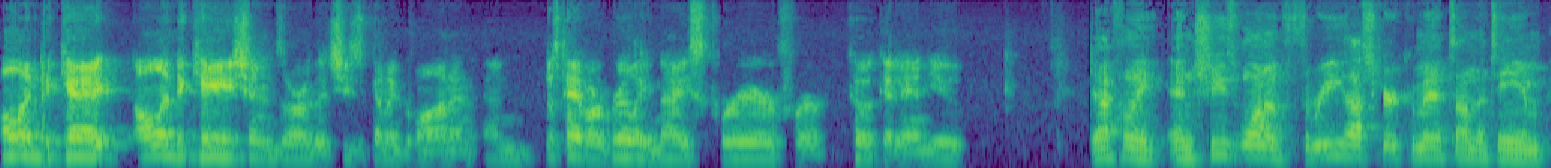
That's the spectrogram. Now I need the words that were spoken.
all indicate all indications are that she's going to go on and, and just have a really nice career for Cook at NU. Definitely, and she's one of three Husker commits on the team,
